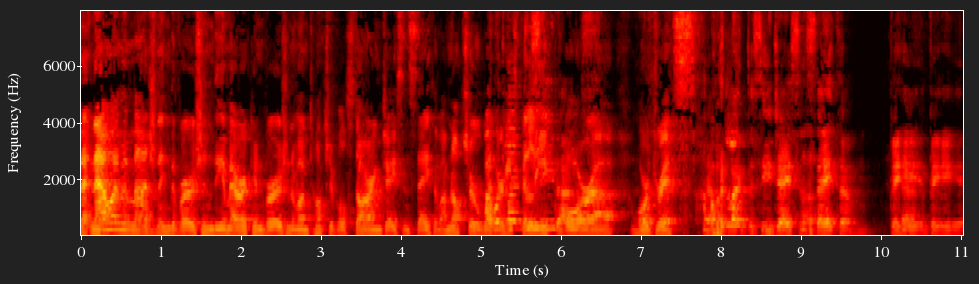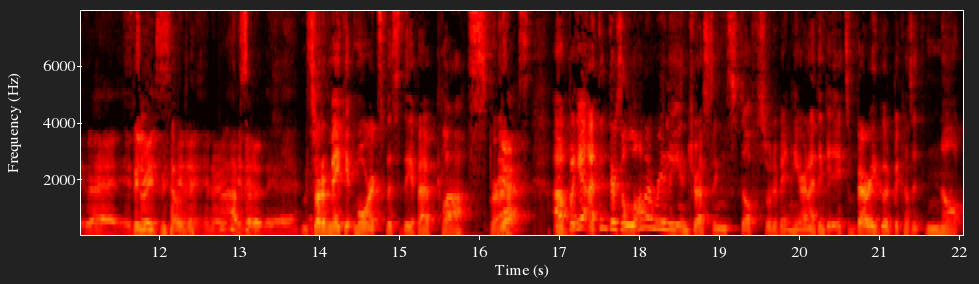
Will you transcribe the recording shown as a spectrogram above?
N- Now I'm imagining the version, the American version of Untouchable, starring Jason Statham. I'm not sure whether would he's like Philippe or uh, or Driss. I would like to see Jason Statham be Yeah. be uh, Philippe, Idris in a, in a, in a, absolutely. Yeah, yeah. Sort of make it more explicitly about class, perhaps. Uh, but yeah, I think there's a lot of really interesting stuff sort of in here, and I think it's very good because it's not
